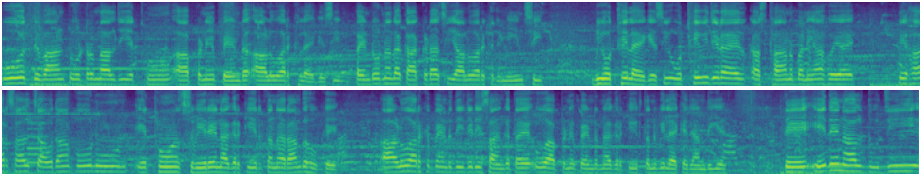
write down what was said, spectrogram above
ਉਹ ਦੀਵਾਨ ਟੋਡਰਮਲ ਜੀ ਇੱਥੋਂ ਆਪਣੇ ਪਿੰਡ ਆਲੋ ਅਰਖ ਲੈ ਗਏ ਸੀ। ਪਿੰਡ ਉਹਨਾਂ ਦਾ ਕਾਕੜਾ ਸੀ ਆਲੋ ਅਰਖ ਜ਼ਮੀਨ ਸੀ ਵੀ ਉੱਥੇ ਲੈ ਗਏ ਸੀ। ਉੱਥੇ ਵੀ ਜਿਹੜਾ ਇਹ ਅਸਥਾਨ ਬਣਿਆ ਹੋਇਆ ਹੈ ਤੇ ਹਰ ਸਾਲ 14 ਪੋਹ ਨੂੰ ਇੱਥੋਂ ਸਵੇਰੇ ਨਗਰ ਕੀਰਤਨ ਆਰੰਭ ਹੋ ਕੇ ਆਲੋ ਅਰਖ ਪਿੰਡ ਦੀ ਜਿਹੜੀ ਸੰਗਤ ਹੈ, ਉਹ ਆਪਣੇ ਪਿੰਡ ਨਗਰ ਕੀਰਤਨ ਵੀ ਲੈ ਕੇ ਜਾਂਦੀ ਹੈ। ਤੇ ਇਹਦੇ ਨਾਲ ਦੂਜੀ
